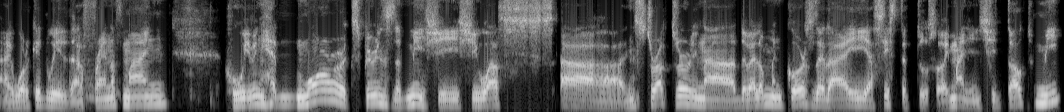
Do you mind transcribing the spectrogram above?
I worked with a friend of mine who even had more experience than me. She she was an instructor in a development course that I assisted to. So imagine she taught me,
